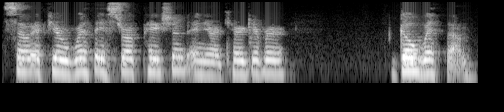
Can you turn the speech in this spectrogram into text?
So if you're with a stroke patient and you're a caregiver, go with them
